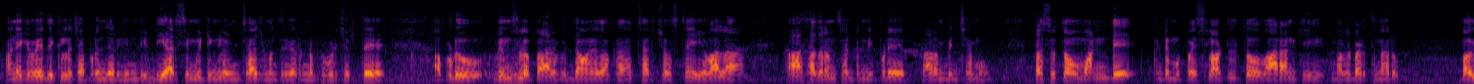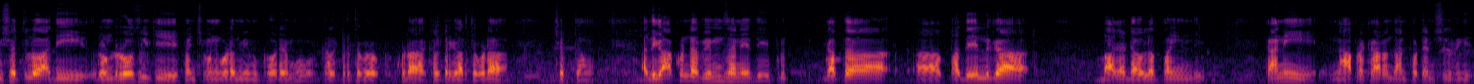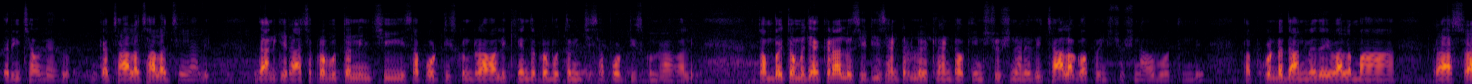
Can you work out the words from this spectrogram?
అనేక వేదికల్లో చెప్పడం జరిగింది. డిఆర్సీ మీటింగ్లో ఇన్ఛార్జ్ మంత్రి గారు ఉన్నప్పుడు కూడా చెప్తే అప్పుడు విమ్స్లో ప్రారంభిద్దాం అనేది ఒక చర్చ వస్తే ఇవాళ ఆ సదరం సెంటర్ని ఇప్పుడే ప్రారంభించాము. ప్రస్తుతం వన్ డే అంటే ముప్పై స్లాట్లతో వారానికి మొదలు పెడుతున్నారు. భవిష్యత్తులో అది రెండు రోజులకి పెంచమని కూడా మేము కోరాము. కలెక్టర్తో కూడా కలెక్టర్ గారితో కూడా చెప్తాము. అది కాకుండా విమ్స్ అనేది ఇప్పుడు గత పదేళ్ళుగా బాగా డెవలప్ అయింది. కానీ నా ప్రకారం దాని పొటెన్షియల్ రీ రీచ్ అవ్వలేదు. ఇంకా చాలా చాలా చేయాలి. దానికి రాష్ట్ర ప్రభుత్వం నుంచి సపోర్ట్ తీసుకుని రావాలి కేంద్ర ప్రభుత్వం నుంచి సపోర్ట్ తీసుకుని రావాలి. తొంభై తొమ్మిది ఎకరాలు సిటీ సెంటర్లో ఇట్లాంటి ఒక ఇన్స్టిట్యూషన్ అనేది చాలా గొప్ప ఇన్స్టిట్యూషన్ అవ్వబోతుంది తప్పకుండా దాని మీద ఇవాళ మా రాష్ట్ర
